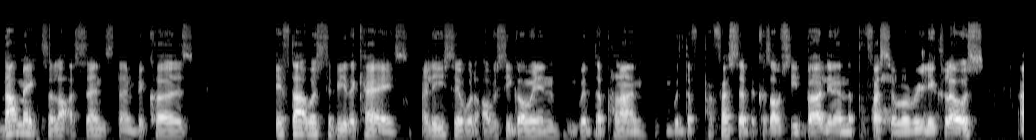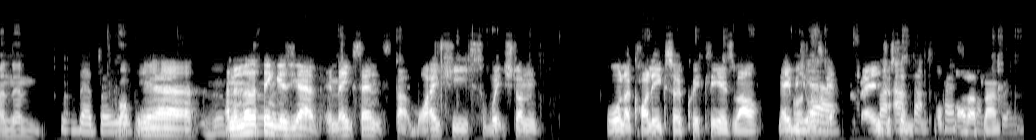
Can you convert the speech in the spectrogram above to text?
that makes a lot of sense then because if that was to be the case, Alicia would obviously go in with the plan with the professor because obviously Berlin and the professor were really close. And then They're brothers. Yeah. And another thing is, yeah, it makes sense that why she switched on all her colleagues so quickly as well. Maybe she wants to Yeah, get revenge like or at something. that press part of her plan.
